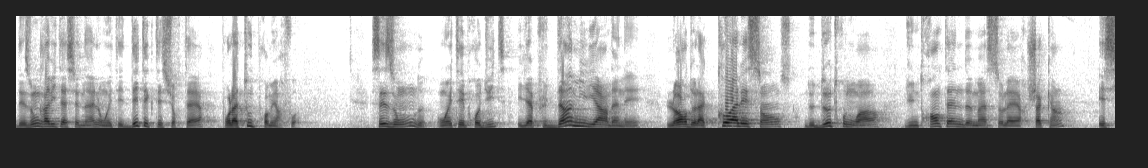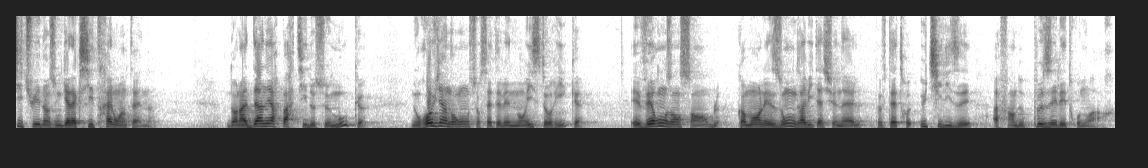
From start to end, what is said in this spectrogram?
des ondes gravitationnelles ont été détectées sur Terre pour la toute première fois. Ces ondes ont été produites il y a plus d'un milliard d'années lors de la coalescence de deux trous noirs d'une trentaine de masses solaires chacun et situés dans une galaxie très lointaine. Dans la dernière partie de ce MOOC, nous reviendrons sur cet événement historique et verrons ensemble comment les ondes gravitationnelles peuvent être utilisées afin de peser les trous noirs.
